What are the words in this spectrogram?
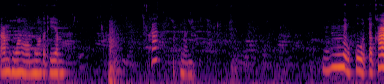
ตำหัวหอมหัวกระเทียมคักมันอืมแบบกูดตะไคร่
